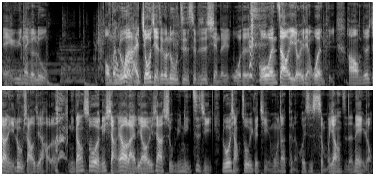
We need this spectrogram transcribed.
美玉那个鹿。我们如果来纠结这个“录制，是不是显得我的国文造诣有一点问题？好，我们就叫你陆小姐好了。你刚说了，你想要来聊一下属于你自己，如果想做一个节目，那可能会是什么样子的内容？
